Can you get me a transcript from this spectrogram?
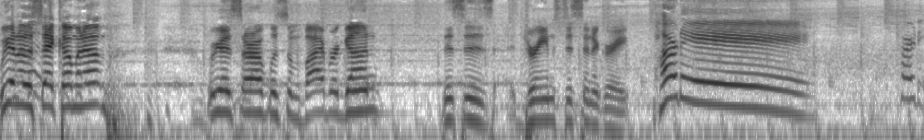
We got another set coming up. We're going to start off with some Vibragun. This is Dreams Disintegrate. party, Party.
